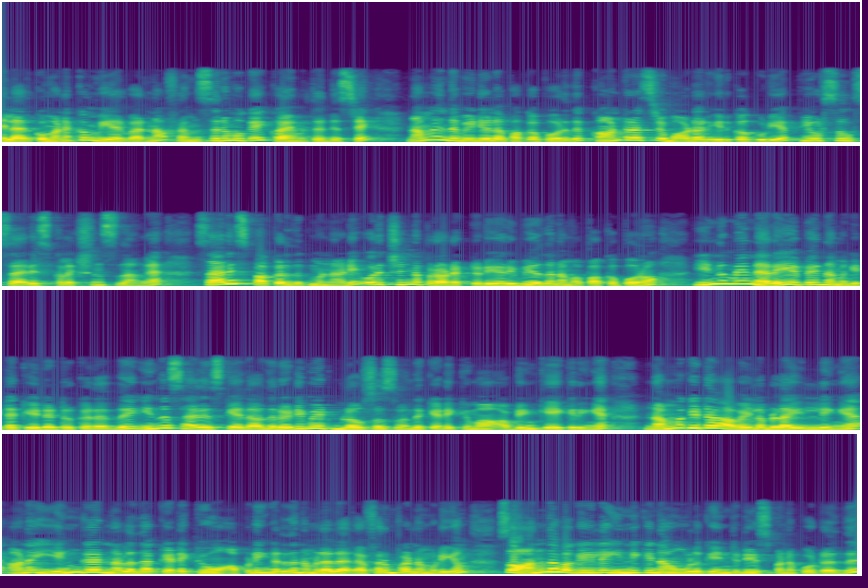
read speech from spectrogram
எல்லாருக்கும் வணக்கம். We are Varna from Sirumugai Coimbatore district நம்ம இந்த வீடியோவில் பார்க்க போகிறது கான்ட்ராஸ்ட் பார்டர் இருக்கக்கூடிய பியூர் சில்க் சாரீஸ் கலெக்ஷன்ஸ் தாங்க. சாரீஸ் பார்க்குறதுக்கு முன்னாடி ஒரு சின்ன ப்ராடக்ட்டுடைய ரிவ்யூ தான் நம்ம பார்க்க போகிறோம் இன்னுமே நிறைய பேர் நம்மக்கிட்ட கேட்டுட்ருக்கிறது இந்த சாரீஸ்க்கு ஏதாவது ரெடிமேட் ப்ளவுசஸ் வந்து கிடைக்குமா அப்படின்னு கேட்குறீங்க நம்மக்கிட்ட அவைலபிளாக இல்லைங்க. ஆனால் எங்கே நல்லதாக கிடைக்கும் அப்படிங்கிறத நம்மளால் ரெஃபர் பண்ண முடியும். ஸோ அந்த வகையில் இன்றைக்கி நான் உங்களுக்கு இன்ட்ரடியூஸ் பண்ண போடுறது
